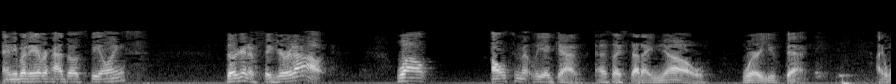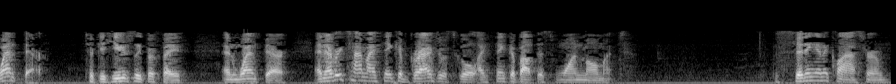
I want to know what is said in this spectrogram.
Anybody ever had those feelings? They're going to figure it out. Well, ultimately, again, as I said, I know where you've been. I went there, took a huge leap of faith, and went there. And every time I think of graduate school, I think about this one moment. Sitting in a classroom,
